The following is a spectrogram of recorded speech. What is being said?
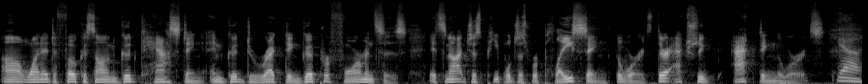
uh, wanted to focus on good casting and good directing, good performances. It's not just people just replacing the words; they're actually acting the words. Yeah.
